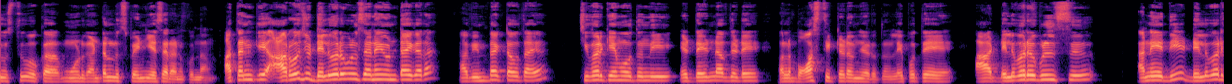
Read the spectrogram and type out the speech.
చూస్తూ ఒక మూడు గంటలు స్పెండ్ చేశారు అనుకుందాం. అతనికి ఆ రోజు డెలివరబుల్స్ అనేవి ఉంటాయి కదా అవి ఇంపాక్ట్ అవుతాయా? చివరికి ఏమవుతుంది? At the end of the day వాళ్ళ బాస్ తిట్టడం జరుగుతుంది. లేకపోతే ఆ డెలివరబుల్స్ అనేది డెలివర్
